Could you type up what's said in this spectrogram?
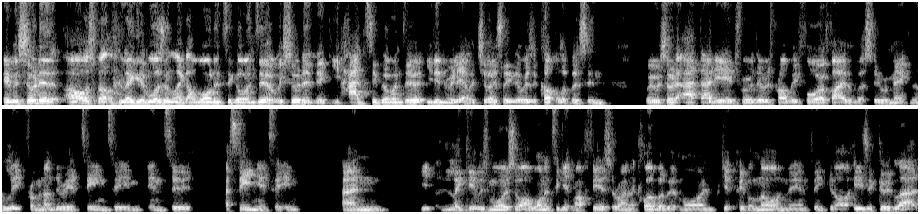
It was sort of. I always felt like it wasn't like I wanted to go and do it. We sort of like you had to go and do it. You didn't really have a choice. Like there was a couple of us and we were sort of at that age where there was probably four or five of us who were making the leap from an under 18 team into a senior team and like it was more so I wanted to get my face around the club a bit more and get people knowing me and thinking oh he's a good lad.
